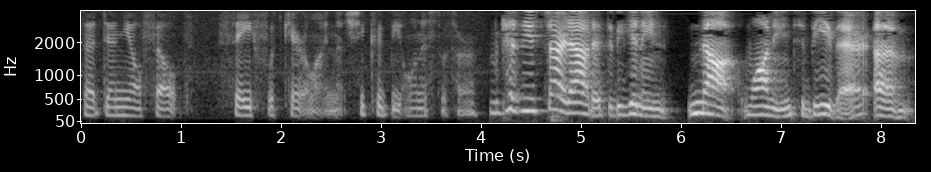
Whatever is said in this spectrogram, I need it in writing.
that Danielle felt safe with Caroline, that she could be honest with her. Because you start out at the beginning not wanting to be there. Um,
